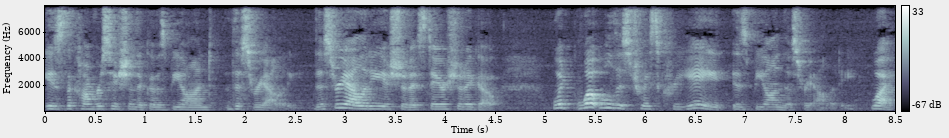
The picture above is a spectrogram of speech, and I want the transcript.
Is the conversation that goes beyond this reality. This reality is should I stay or should I go? What what will this choice create is beyond this reality. Why?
